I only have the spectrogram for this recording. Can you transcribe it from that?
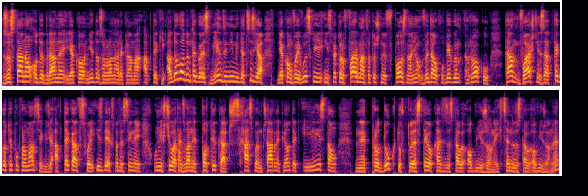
zostaną odebrane jako niedozwolona reklama apteki. A dowodem tego jest m.in. decyzja, jaką wojewódzki inspektor farmaceutyczny w Poznaniu wydał w ubiegłym roku. Tam właśnie za tego typu promocje, gdzie apteka w swojej izbie ekspedycyjnej umieściła tak zwany potykacz z hasłem Czarny Piątek i listą produktów, które z tej okazji zostały obniżone, ich ceny zostały obniżone,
